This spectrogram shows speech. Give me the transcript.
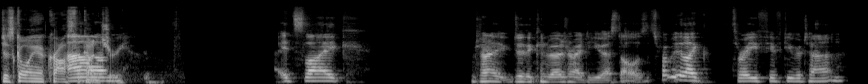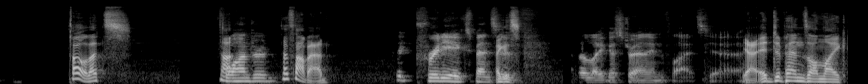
Just going across the Um, country. It's like I'm trying to do the conversion rate to US dollars. It's probably like three fifty return, Oh, that's Not- four hundred. that's not bad. Like pretty expensive. I guess for like Australian flights. Yeah. yeah, it depends on like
